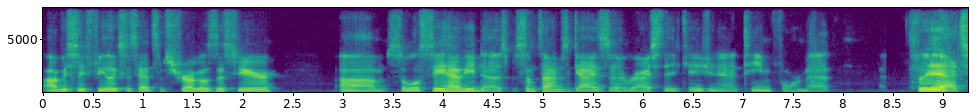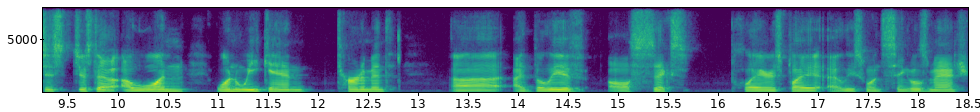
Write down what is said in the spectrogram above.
Obviously, Felix has had some struggles this year, um, so we'll see how he does. But sometimes guys uh, rise to the occasion in a team format. So yeah, it's just just a, a one one weekend tournament. Uh, I believe all six players play at least one singles match,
